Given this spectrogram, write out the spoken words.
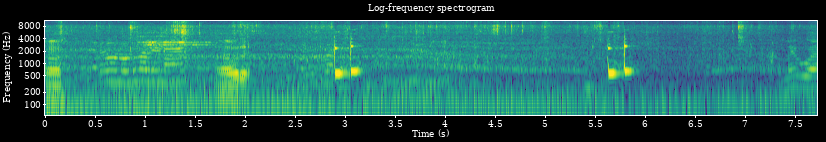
ആ. ആ അവരെ. അമ്മേ പോവാ.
